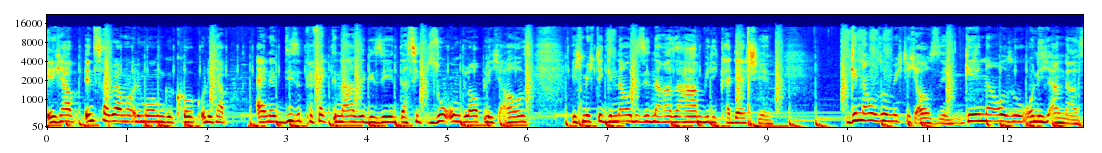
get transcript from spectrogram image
ich habe Instagram heute Morgen geguckt und ich habe eine, diese perfekte Nase gesehen. Das sieht so unglaublich aus. Ich möchte genau diese Nase haben wie die Kardashian. Genauso möchte ich aussehen. Genauso und nicht anders.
